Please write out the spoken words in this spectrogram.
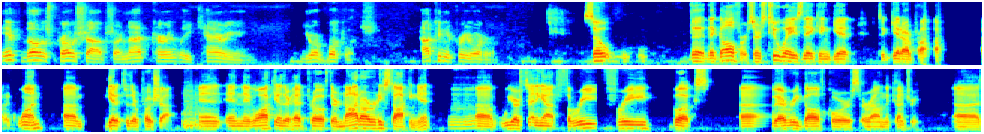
If those pro shops are not currently carrying your booklets, how can you pre-order them? So the the golfers, there's two ways they can get to get our product. One, um, get it through their pro shop, and and they walk into their head pro if they're not already stocking it. Mm-hmm. Uh, we are sending out three free books uh, to every golf course around the country. Uh,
